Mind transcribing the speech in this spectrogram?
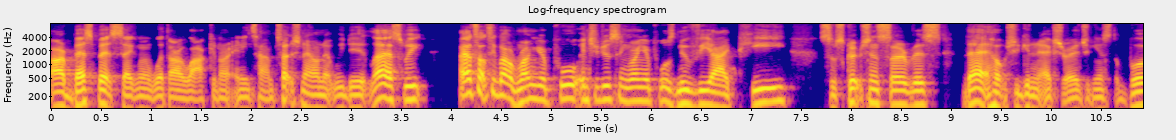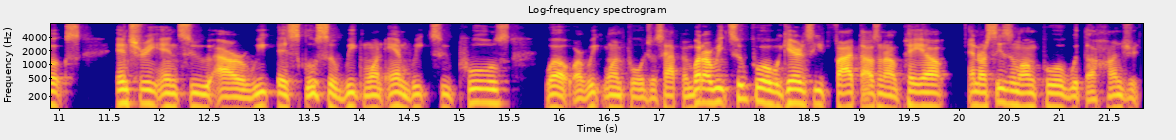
our best bet segment with our lock and our anytime touchdown that we did last week. I got to talk to you about Run Your Pool, introducing Run Your Pool's new VIP subscription service that helps you get an extra edge against the books. Entry into our week exclusive week one and week two pools. Well, our week one pool just happened, but our week two pool with guaranteed five thousand dollar payout, and our season long pool with a hundred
